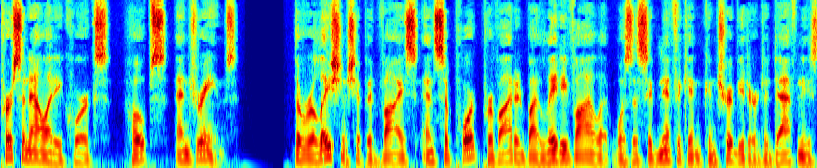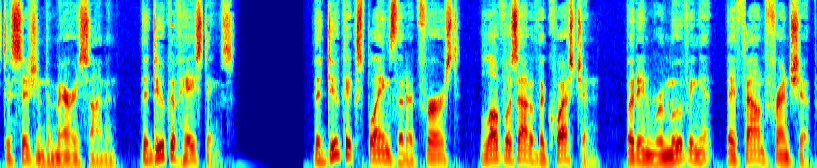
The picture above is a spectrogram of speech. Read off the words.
personality quirks, hopes, and dreams. The relationship advice and support provided by Lady Violet was a significant contributor to Daphne's decision to marry Simon, the Duke of Hastings. The Duke explains that at first, love was out of the question, but in removing it, they found friendship,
